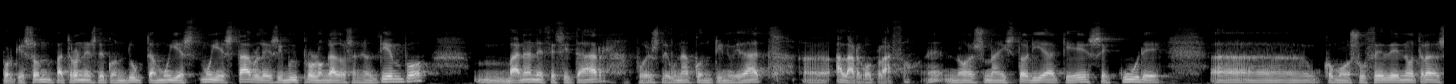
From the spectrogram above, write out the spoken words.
porque son patrones de conducta muy, muy estables y muy prolongados en el tiempo, van a necesitar pues, de una continuidad ah, a largo plazo. ¿eh? No es una historia que se cure ah, como sucede en otras,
